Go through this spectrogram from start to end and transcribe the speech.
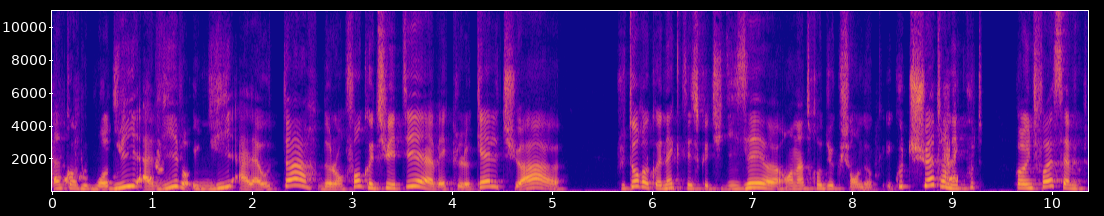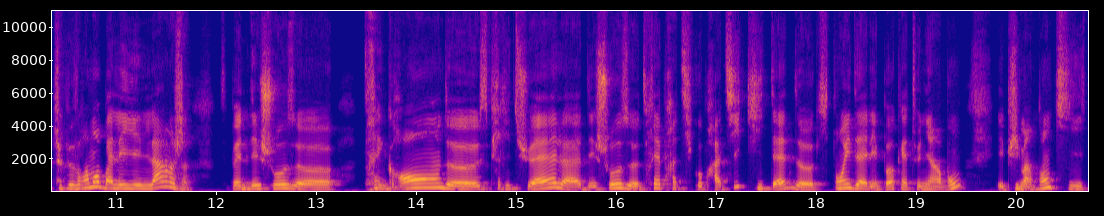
encore aujourd'hui à vivre une vie à la hauteur de l'enfant que tu étais, avec lequel tu as plutôt reconnecté ce que tu disais euh, en introduction. Donc, écoute, je suis à ton écoute. Encore une fois, ça, tu peux vraiment balayer large. Ça peut être des choses euh, très grandes, spirituelles, des choses très pratico-pratiques qui t'aident, qui t'ont aidé à l'époque à tenir bon, et puis maintenant qui,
